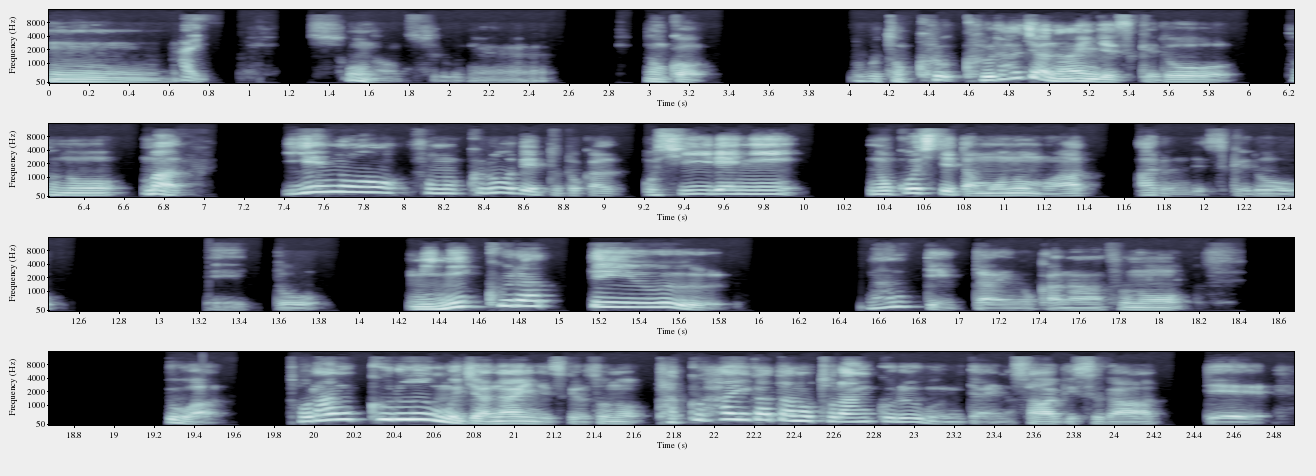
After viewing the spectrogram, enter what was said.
うん。はい。そうなんですよね。なんか、僕蔵じゃないんですけど、その、まあ、家のそのクローゼットとか押し入れに残してたものもあ、あるんですけど、えっと、ミニクラっていう、なんて言ったらいいのかな、その、要はトランクルームじゃないんですけど、その宅配型のトランクルームみたいなサービスがあって、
